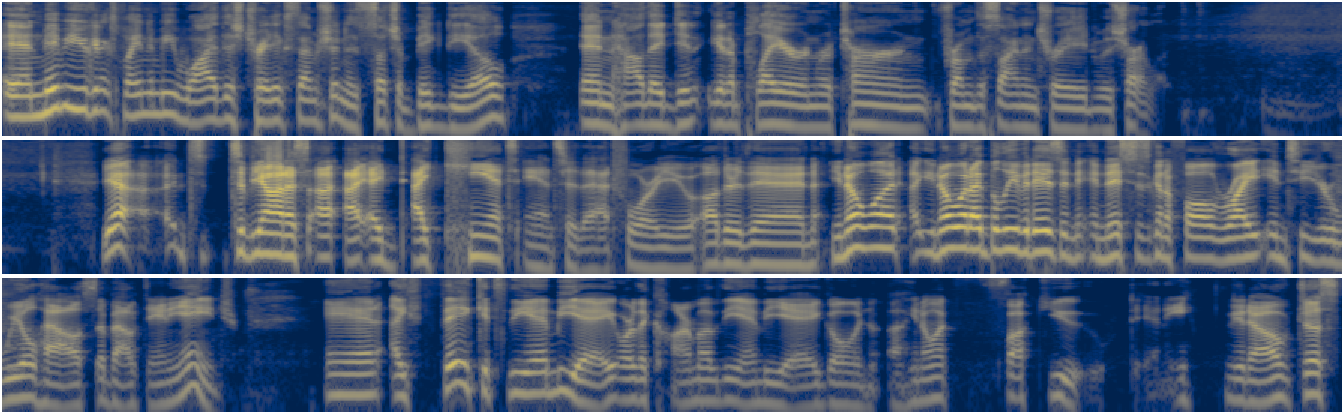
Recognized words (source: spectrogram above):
and maybe you can explain to me why this trade extension is such a big deal and how they didn't get a player in return from the sign and trade with Charlotte. Yeah, uh, t- to be honest, I, I I- I can't answer that for you. Other than you know what, you know what I believe it is, and, and this is going to fall right into your wheelhouse about Danny Ainge. And I think it's the NBA or the karma of the NBA going, uh, you know what, fuck you, Danny. You know, just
